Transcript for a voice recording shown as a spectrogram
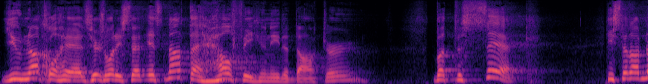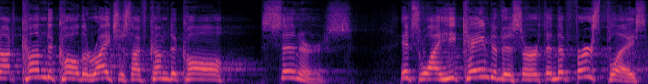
You knuckleheads, here's what he said it's not the healthy who need a doctor, but the sick. He said, I've not come to call the righteous, I've come to call sinners. It's why he came to this earth in the first place,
